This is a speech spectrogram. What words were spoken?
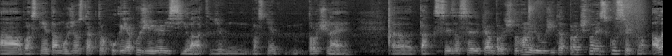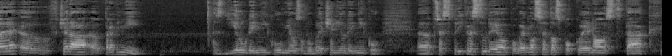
a vlastně je tam možnost tak trochu i jako živě vysílat, že vlastně proč ne, eh, tak si zase říkám, proč toho nevyužít a proč to neskusit. No, ale eh, včera eh, první z dílu denníku, mýho oblečeného denníku, přes Spreaker Studio povedlo se to spokojenost, tak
